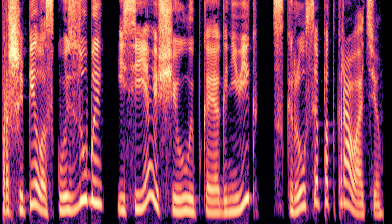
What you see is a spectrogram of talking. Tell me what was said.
прошипела сквозь зубы, и сияющей улыбкой огневик скрылся под кроватью.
